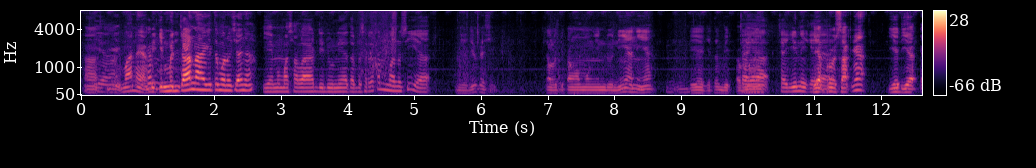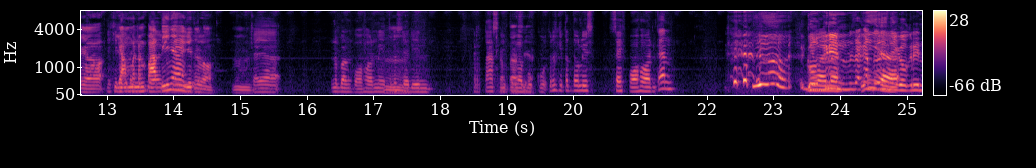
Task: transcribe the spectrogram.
eh, Iya. gimana ya? Kan- Bikin bencana gitu manusianya. Ya emang masalah di dunia terbesar kan manusia. Iya juga sih. Kalau kita ngomongin dunia nih ya. Iya, kita? Kayak kayak gini kayak ya perusaknya ya dia ya, Ya, yang menempatinya gitu. gitu loh hmm. kayak nebang pohon nih terus Hmm. jadiin kertas, gitu Kertas, lah ya. buku. Terus kita tulis save pohon kan. Go Gimana? green misalkan Iya. tulis di go green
